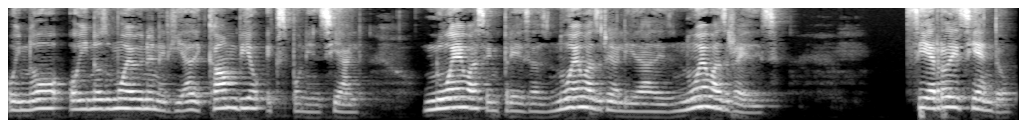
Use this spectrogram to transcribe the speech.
Hoy, no, hoy nos mueve una energía de cambio exponencial, nuevas empresas, nuevas realidades, nuevas redes. Cierro diciendo,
